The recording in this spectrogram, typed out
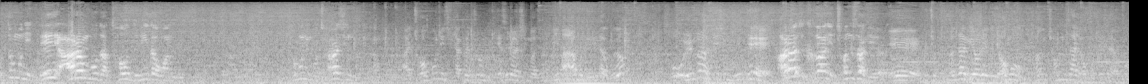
어떤 분이 내 아람보다 더 느리다고 하는데 저분이 뭐 잘하시는 분이나 아 저분이 지금 약간 좀 개소리 하신 거 같은데 님 알아보 드리다고요? 뭐 얼마나 세신 분인데 아란이 그거 아니 전사기예요? 예, 그쵸. 전사 계열의 그 영웅, 전, 정사 영웅, 전사 영웅.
